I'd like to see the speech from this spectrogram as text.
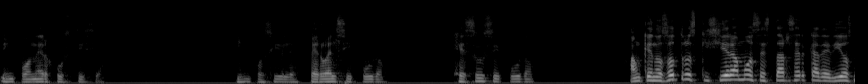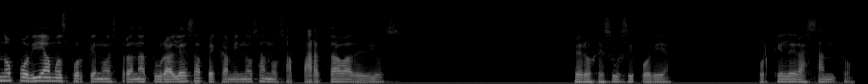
imponer justicia. Imposible, pero Él sí pudo. Jesús sí pudo. Aunque nosotros quisiéramos estar cerca de Dios, no podíamos porque nuestra naturaleza pecaminosa nos apartaba de Dios. Pero Jesús sí podía, porque Él era santo.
